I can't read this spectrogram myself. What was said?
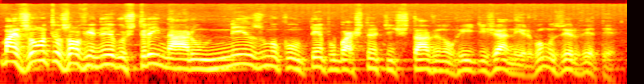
Mas ontem os alvinegros treinaram, mesmo com um tempo bastante instável no Rio de Janeiro. Vamos ver o VT.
